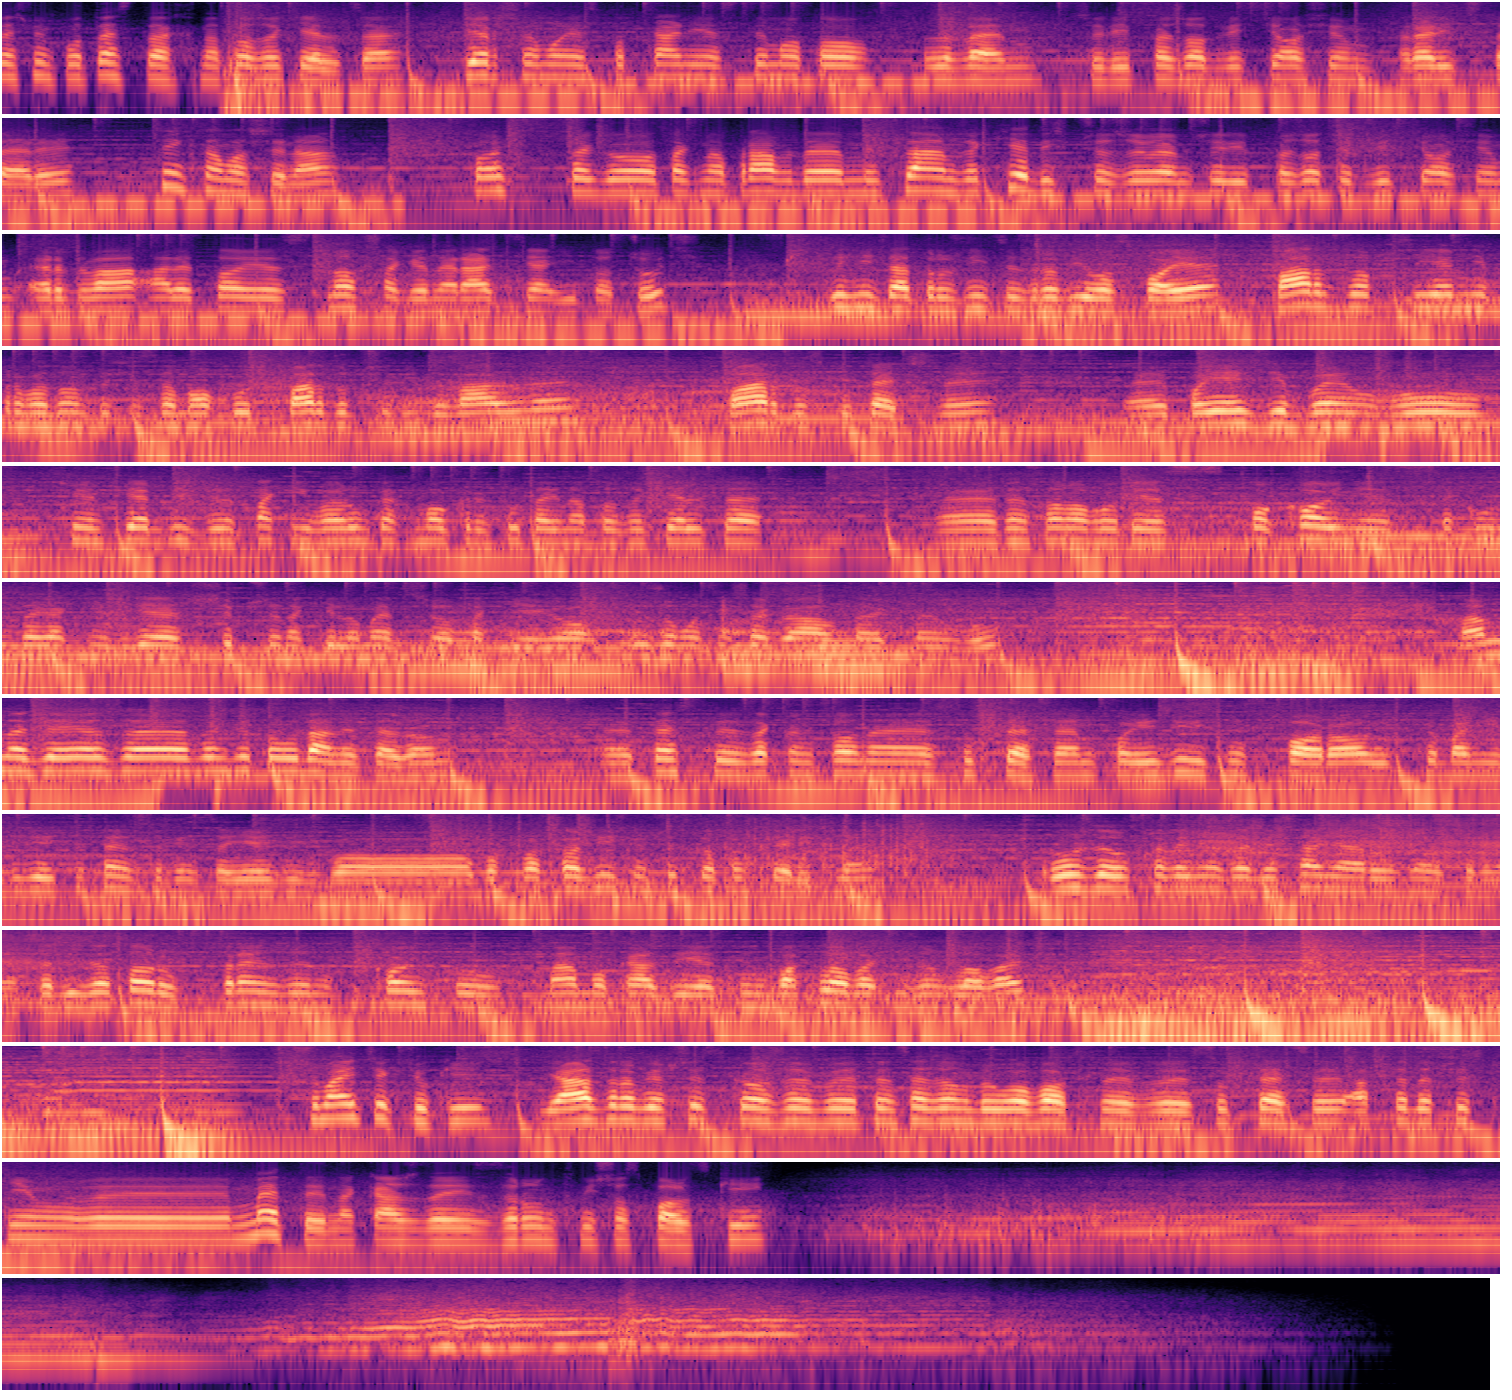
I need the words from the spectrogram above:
Jesteśmy po testach na torze Kielce. Pierwsze moje spotkanie z tym oto lwem, czyli Peugeot 208 Rally 4. Piękna maszyna. Coś, czego tak naprawdę myślałem, że kiedyś przeżyłem, czyli w Peugeotie 208 R2, ale to jest nowsza generacja i to czuć. 10 lat różnicy zrobiło swoje. Bardzo przyjemnie prowadzący się samochód, bardzo przewidywalny, bardzo skuteczny. E, Po jeździe BMW śmiem twierdzić, że w takich warunkach mokrych tutaj na torze Kielce ten samochód jest spokojnie sekundę, jak nie dwie, szybszy na kilometrze od takiego dużo mocniejszego auta jak BMW. Mam nadzieję, że będzie to udany sezon. E, Testy zakończone sukcesem, pojeździliśmy sporo i chyba nie widzieliśmy sensu więcej jeździć, bo, bo sprawdziliśmy wszystko, co chcieliśmy. Różne ustawienia zawieszenia, różne ustawienia stabilizatorów, sprężyn. W końcu mam okazję tym wachlować i żonglować. Trzymajcie kciuki. Ja zrobię wszystko, żeby ten sezon był owocny w sukcesy, a przede wszystkim w mety na każdej z rund Mistrzostw Polski.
